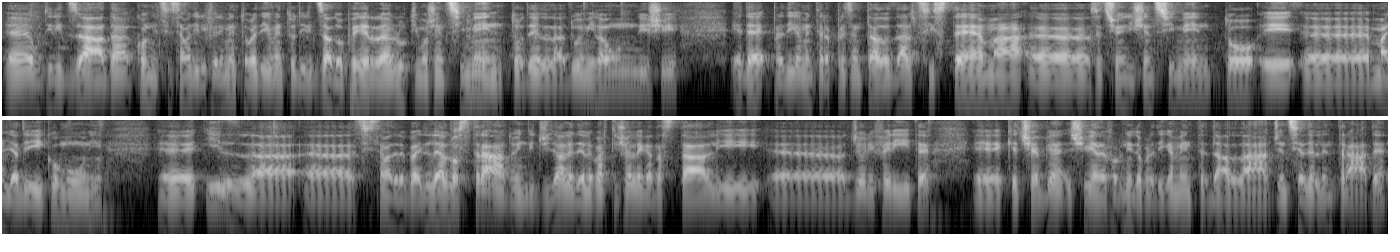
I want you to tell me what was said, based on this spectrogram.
eh, utilizzata con il sistema di riferimento praticamente utilizzato per l'ultimo censimento del 2011 ed è praticamente rappresentato dal sistema eh, sezione di censimento e eh, maglia dei comuni. Eh, il eh, sistema delle, allo strato in digitale delle particelle catastali eh, georiferite eh, che ci, abbia, ci, viene fornito praticamente dall'Agenzia delle Entrate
